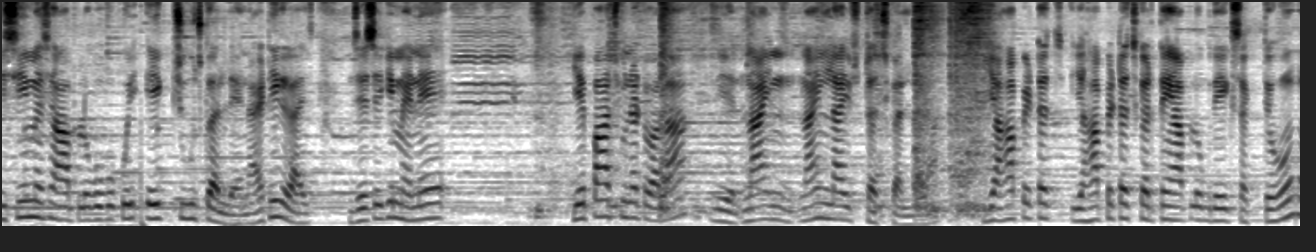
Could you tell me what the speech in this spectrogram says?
इसी में से आप लोगों को कोई एक चूज़ कर लेना है, ठीक है गाइज़ जैसे कि मैंने ये पाँच मिनट वाला, ये नाइन नाइन लाइव टच कर लिया। यहाँ पे टच यहाँ पे टच करते हैं, आप लोग देख सकते हो।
